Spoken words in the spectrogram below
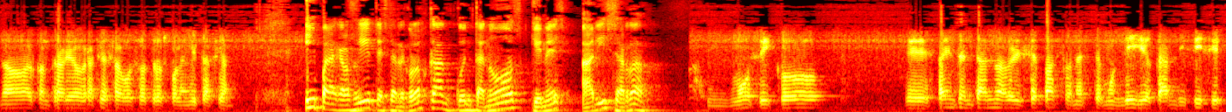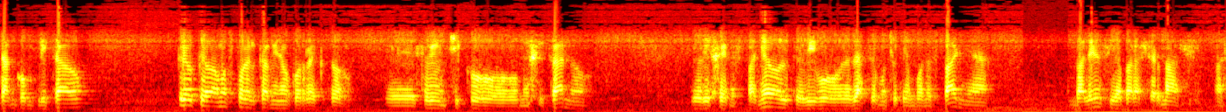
No, al contrario, gracias a vosotros por la invitación. Y para que los oyentes te reconozcan, cuéntanos quién es Ari Sardá. Músico está intentando abrirse paso en este mundillo tan difícil, tan complicado. Creo que vamos por el camino correcto. Eh, soy un chico mexicano de origen español que vivo desde hace mucho tiempo en España, en Valencia para ser más, más,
